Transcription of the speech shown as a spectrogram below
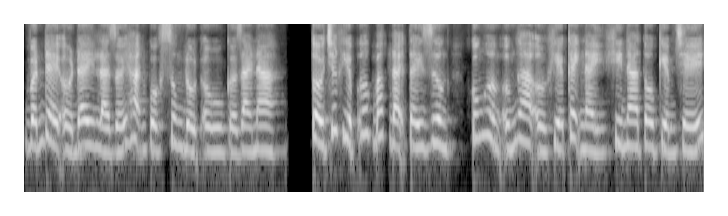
Vấn đề ở đây là giới hạn cuộc xung đột ở Ukraine. Tổ chức Hiệp ước Bắc Đại Tây Dương cũng hưởng ứng Nga ở khía cạnh này khi NATO kiềm chế,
